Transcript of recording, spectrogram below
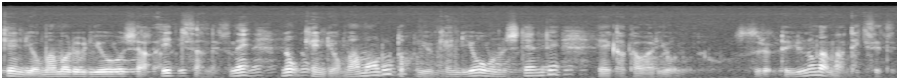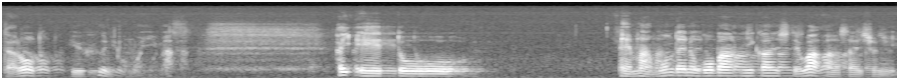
権利を守る利用者 H さんですねの権利を守るという権利擁護の視点で、関わりをするというのが、まあ、適切だろうというふうに思います。はいえーとえまあ、問題の5番に関しては最初に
